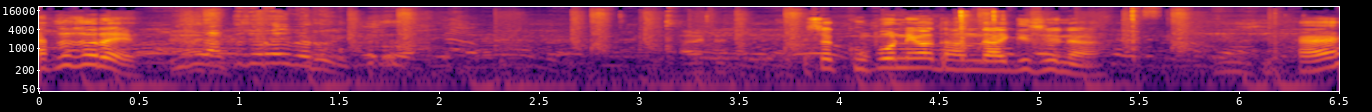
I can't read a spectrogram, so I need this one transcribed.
এত জোরে? এসব কুপন নেওয়া ধান্দা আর কিছুই না। হ্যাঁ?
